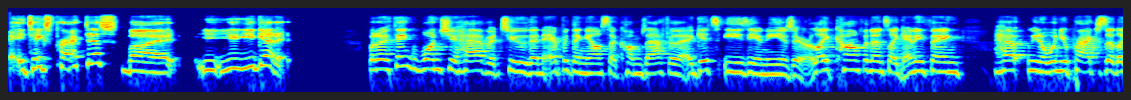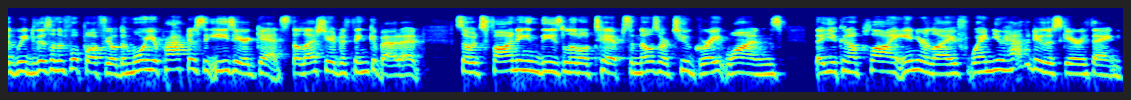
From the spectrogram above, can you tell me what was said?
it takes practice, but you, you, you get it. But I think once you have it too, then everything else that comes after that, it gets easier and easier. Like confidence, like anything, have, you know, when you practice it, like we do this on the football field, the more you practice, the easier it gets, the less you have to think about it. So it's finding these little tips, and those are two great ones that you can apply in your life when you have to do the scary thing.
